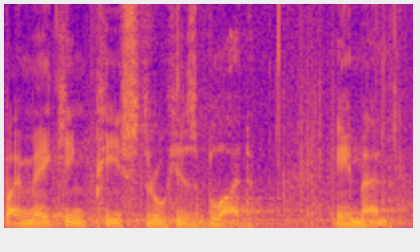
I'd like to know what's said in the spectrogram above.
by making peace through his blood. Amen.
